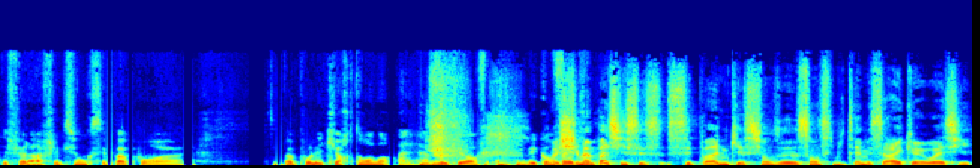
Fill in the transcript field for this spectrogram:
j'ai fait la réflexion que c'est pas pour c'est pas pour les cœurs tendres, mais mais qu'en fait... Je sais même pas si c'est c'est pas une question de sensibilité, mais c'est vrai que ouais, si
